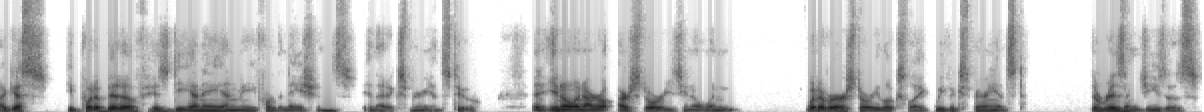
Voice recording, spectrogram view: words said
I guess he put a bit of his DNA in me for the nations in that experience too. You know, in our our stories, you know, when whatever our story looks like, we've experienced the risen Jesus,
